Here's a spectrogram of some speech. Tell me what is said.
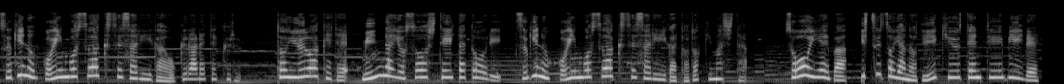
次のコインボスアクセサリーが送られてくる。というわけで、みんな予想していた通り、次のコインボスアクセサリーが届きました。そういえば、いつぞやの DQ10TV で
